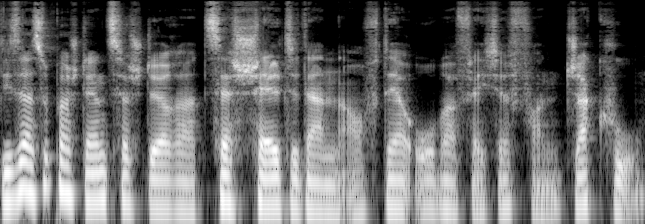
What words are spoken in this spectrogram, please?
Dieser Supersternzerstörer zerschellte dann auf der Oberfläche von Jakku.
